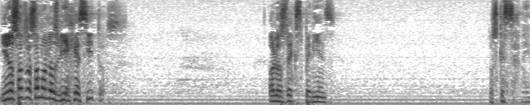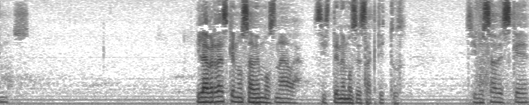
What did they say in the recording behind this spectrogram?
Y nosotros somos los viejecitos. O los de experiencia. Los que sabemos. Y la verdad es que no sabemos nada si tenemos esa actitud. Si no sabes qué,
